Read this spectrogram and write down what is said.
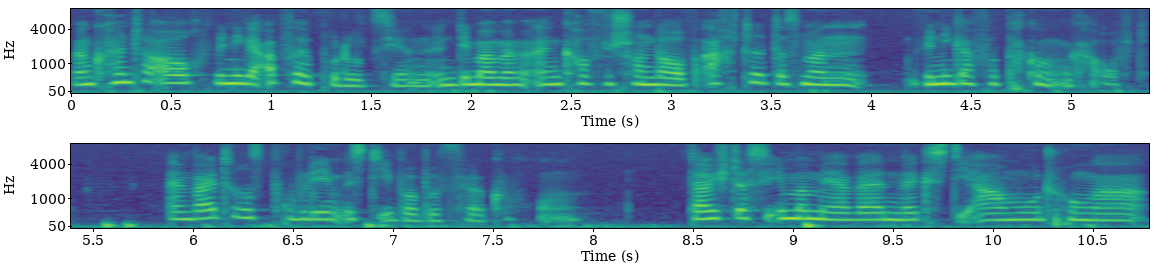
Man könnte auch weniger Abfall produzieren, indem man beim Einkaufen schon darauf achtet, dass man weniger Verpackungen kauft. Ein weiteres Problem ist die Überbevölkerung. Dadurch, dass sie immer mehr werden, wächst die Armut, Hunger,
